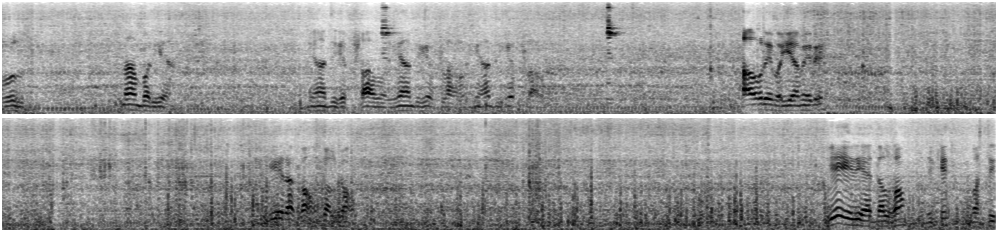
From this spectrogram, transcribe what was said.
फूल, इतना बढ़िया। यहाँ दिखे फ्लावर यहाँ दिखे फ्लावर यहाँ दिखे फ्लावर आओ रे भैया मेरे। ये रहा गाँव, कल गाँव। ये एरिया है दलगांव, देखिए बस्ती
